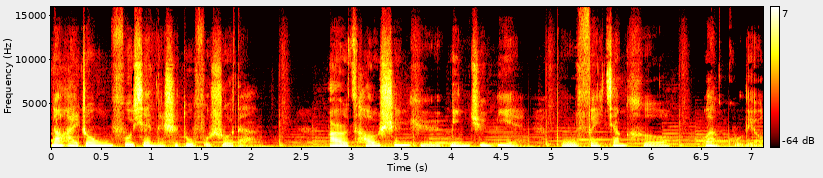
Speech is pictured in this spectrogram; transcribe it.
脑海中浮现的是杜甫说的：“尔曹身与名俱灭，不废江河万古流。”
